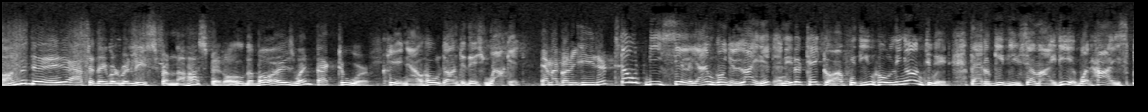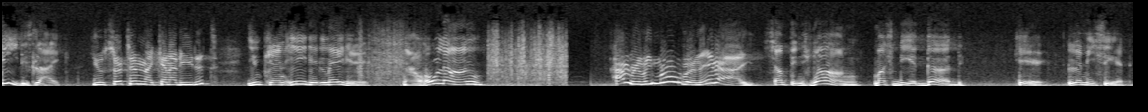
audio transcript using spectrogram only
On the day after they were released from the hospital, the boys went back to work. Here now, hold on to this rocket. Am I going to eat it? Don't be silly. I'm going to light it, and it'll take off with you holding on to it. That'll give you some idea of what high speed is like. You certain I cannot eat it? You can eat it later. Now hold on. I'm really moving, ain't I? Something's wrong. Must be a dud. Here, let me see it.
